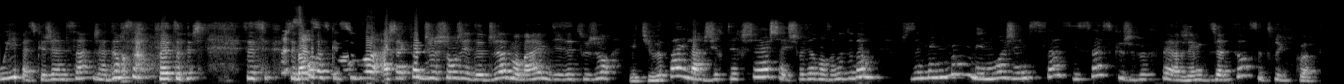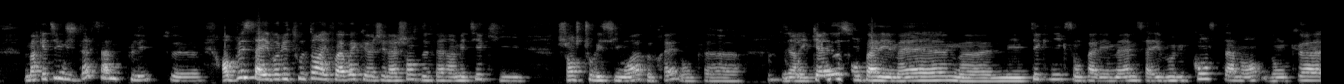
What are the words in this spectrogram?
Oui, parce que j'aime ça, j'adore ça en fait. C'est marrant parce que souvent, à chaque fois que je changeais de job, mon mari me disait toujours Mais tu veux pas élargir tes recherches, aller choisir dans un autre domaine? Je disais Mais non, mais moi j'aime ça, c'est ça ce que je veux faire. J'adore ce truc quoi. Le marketing digital, ça me plaît. En plus, ça évolue tout le temps. Il faut avouer que j'ai la chance de faire un métier qui change tous les six mois à peu près. Donc, euh, je veux dire, les canaux sont pas les mêmes, euh, les techniques sont pas les mêmes, ça évolue constamment. Donc, euh,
